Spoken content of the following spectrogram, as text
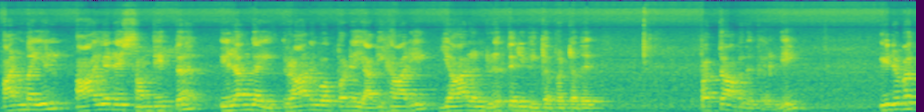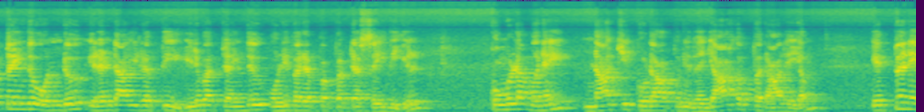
அண்மையில் ஆயரை சந்தித்த இலங்கை இராணுவப்படை அதிகாரி யார் என்று தெரிவிக்கப்பட்டது. பத்தாவது கேள்வி. இருபத்தைந்து ஒன்று இரண்டாயிரத்தி இருபத்தைந்து ஒளிபரப்பப்பட்ட செய்தியில் குமுளமுனை நாச்சிக்குடா புனித யாகப்பர் ஆலயம் எத்தனை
